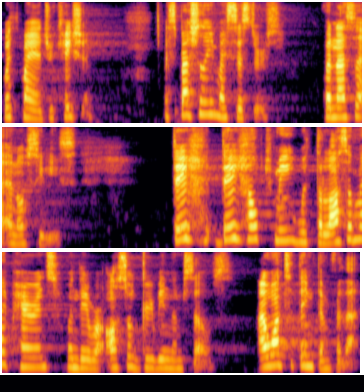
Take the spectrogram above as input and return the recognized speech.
with my education, especially my sisters, Vanessa and Osiris. They, they helped me with the loss of my parents when they were also grieving themselves. I want to thank them for that.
